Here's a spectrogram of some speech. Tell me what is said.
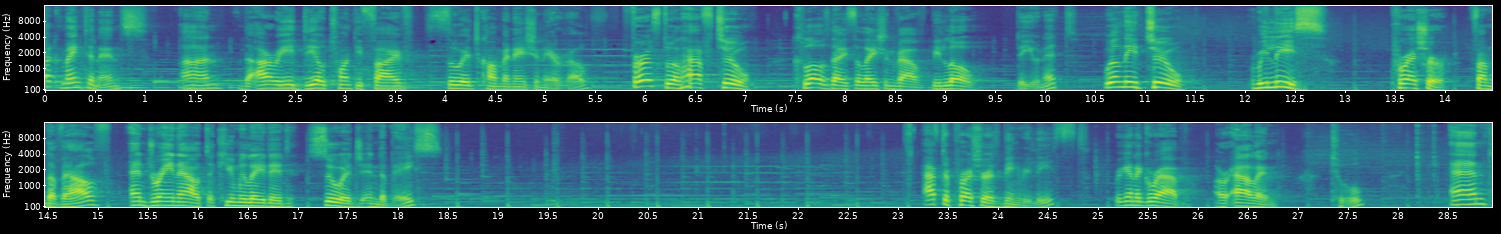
Conduct maintenance on the A.R.I D-025 sewage combination air valve. First, we'll have to close the isolation valve below the unit. We'll need to release pressure from the valve and drain out accumulated sewage in the base. After pressure has been released, we're gonna grab our Allen tool and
